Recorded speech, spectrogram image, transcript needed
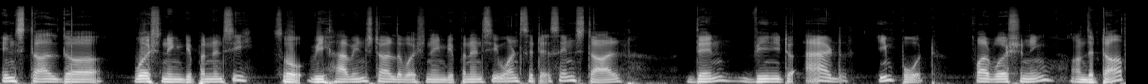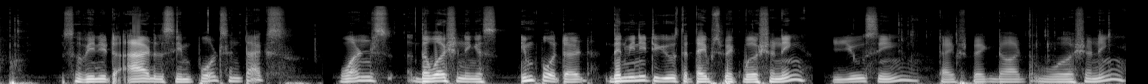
install the versioning dependency. So we have installed the versioning dependency. Once it is installed then we need to add import for versioning on the top so we need to add this import syntax. Once the versioning is imported then we need to use the typespec versioning using typespec dot versioning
